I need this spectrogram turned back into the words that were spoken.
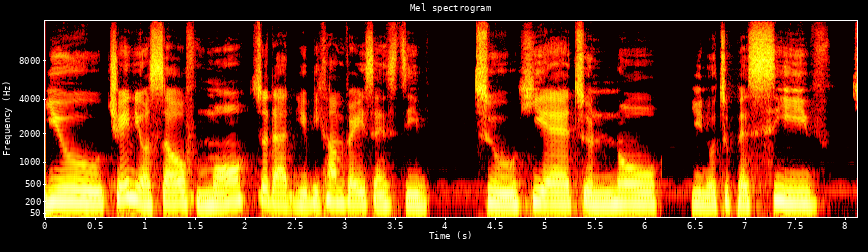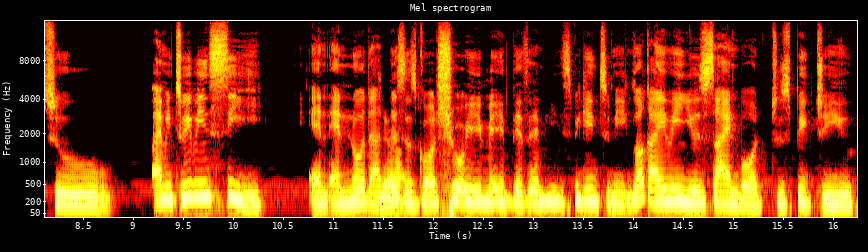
you train yourself more so that you become very sensitive to hear, to know, you know, to perceive, to, I mean, to even see and, and know that yeah. this is God showing me this and He's speaking to me. God can even use signboard to speak to you.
